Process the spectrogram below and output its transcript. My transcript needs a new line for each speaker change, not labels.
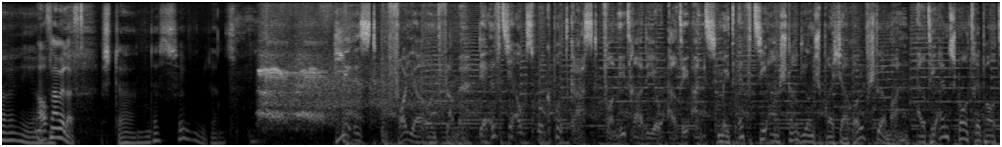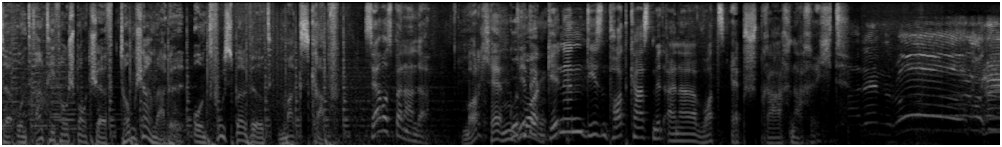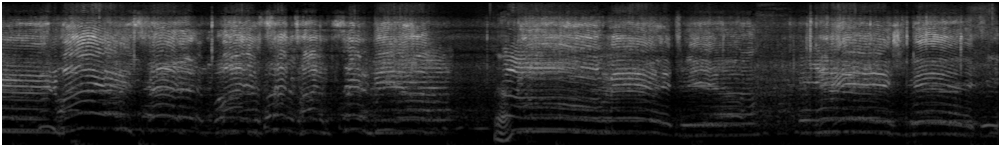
Bayern.
Aufnahme läuft.
Stern des Südens.
Hier ist Feuer und Flamme, der FC Augsburg Podcast von Hitradio RT1 mit FCA Stadionsprecher Rolf Stürmann, RT1 Sportreporter und ATV Sportchef Tom Scharnagel und Fußballwirt Max Krapf.
Servus beieinander.
Morgen.
Wir
Morgen.
beginnen diesen Podcast mit einer WhatsApp-Sprachnachricht.
Ja.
